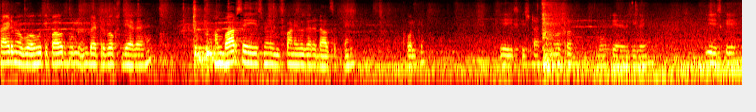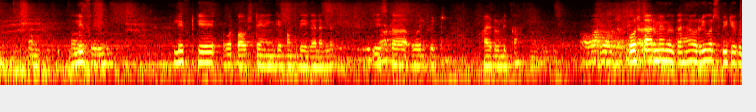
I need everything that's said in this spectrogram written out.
साइड में बहुत ही पावरफुल बैटरी बॉक्स दिया गया है। हम बाहर से ही इसमें पानी वगैरह डाल सकते हैं खोल के। ये इसकी स्टार्टिंग मोटर बहुत ही हैवी दी गई। ये इसके लिफ्ट लिफ्ट के और पावर स्टेयरिंग के पंप दिए गए अलग अलग इसका ऑयल फिट हाइड्रोलिक का। फोर स्टार में मिलता है और रिवर्स पीटीओ के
